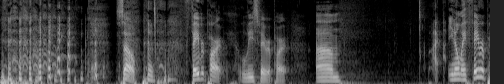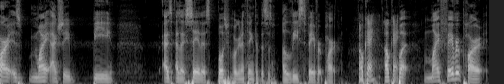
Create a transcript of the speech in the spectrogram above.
So, favorite part, least favorite part. Um, I, you know, my favorite part is might actually be, as as I say this, most people are going to think that this is a least favorite part. Okay. Okay. But my favorite part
